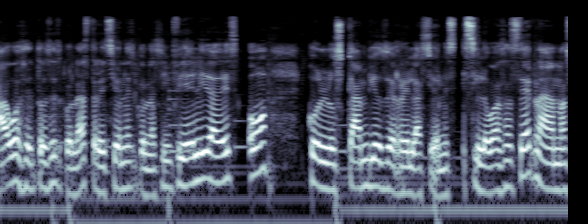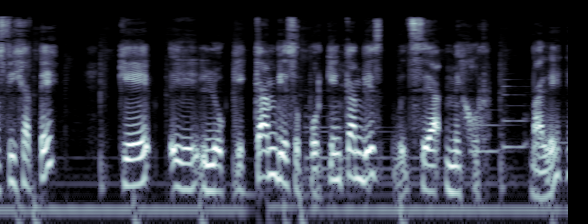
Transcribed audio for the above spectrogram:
Aguas entonces con las traiciones, con las infidelidades o con los cambios de relaciones. Si lo vas a hacer, nada más fíjate que eh, lo que cambies o por quién cambies sea mejor, ¿vale?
